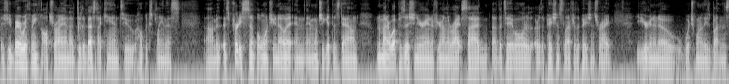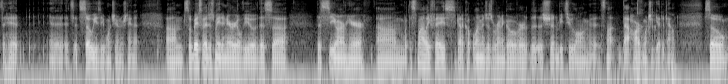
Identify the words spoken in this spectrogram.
if you bear with me, I'll try and uh, do the best I can to help explain this. Um, it's pretty simple once you know it, and, and once you get this down, no matter what position you're in, if you're on the right side of the table or, or the patient's left or the patient's right, you're going to know which one of these buttons to hit it's it's so easy once you understand it. Um, so basically, I just made an aerial view of this uh, this C arm here um, with the smiley face. Got a couple images we're going to go over. This shouldn't be too long. It's not that hard once you get it down. So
